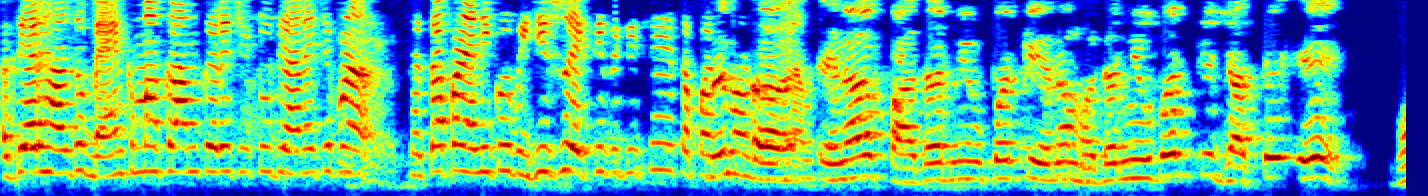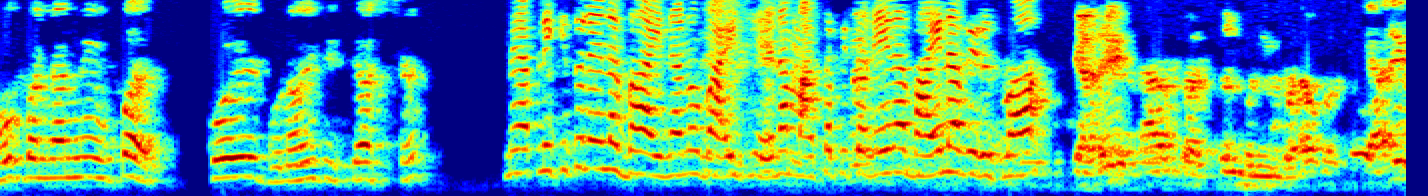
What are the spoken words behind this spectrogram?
અત્યારે હાલ તો બેંકમાં કામ કરે છે એટલું ધ્યાને છે પણ છતાં પણ એની કોઈ બીજી શું એક્ટિવિટી છે તપાસમાં એના ફાધરની ઉપર કે એના મધરની ઉપર કે જાતે એ ભોગ બનનારની ઉપર કોઈ ગુનાહિત ઇતિહાસ છે? મેં આપને કીધું ને એના ભાઈ નાનો ભાઈ છે એના માતા પિતા ને એના ભાઈના વિરુદ્ધમાં. ત્યારે આ દર્શન બન્યું બરાબર? ત્યારે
